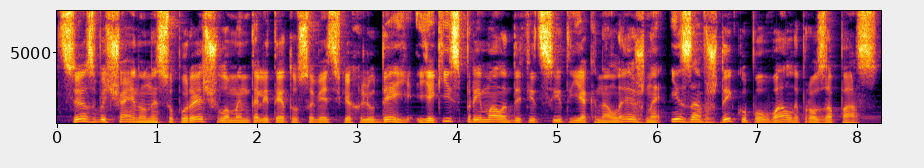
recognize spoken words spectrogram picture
Це, звичайно, не суперечило менталітету совєтських людей, які сприймали дефіцит як належне і завжди купували про запас.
